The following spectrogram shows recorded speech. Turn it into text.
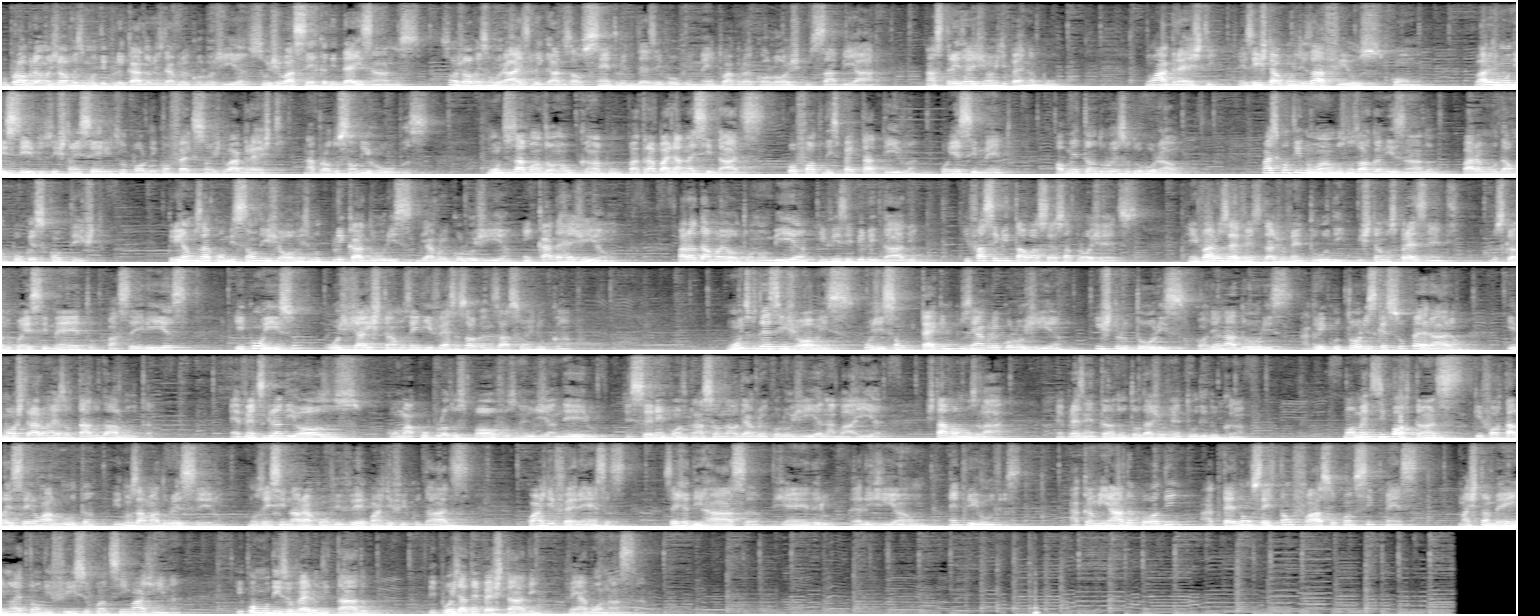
O programa Jovens Multiplicadores de Agroecologia surgiu há cerca de 10 anos. São jovens rurais ligados ao Centro de Desenvolvimento Agroecológico Sabiá, nas três regiões de Pernambuco. No Agreste, existem alguns desafios, como vários municípios estão inseridos no polo de confecções do Agreste, na produção de roupas. Muitos abandonam o campo para trabalhar nas cidades por falta de expectativa, conhecimento, aumentando o êxodo rural. Mas continuamos nos organizando para mudar um pouco esse contexto. Criamos a Comissão de Jovens Multiplicadores de Agroecologia em cada região, para dar maior autonomia e visibilidade e facilitar o acesso a projetos. Em vários eventos da juventude estamos presentes, buscando conhecimento, parcerias e com isso, hoje já estamos em diversas organizações do campo. Muitos desses jovens hoje são técnicos em agroecologia, instrutores, coordenadores, agricultores que superaram e mostraram o resultado da luta. Eventos grandiosos, como a Cúpula dos Povos no Rio de Janeiro, terceiro Encontro Nacional de Agroecologia na Bahia, estávamos lá, representando toda a juventude do campo. Momentos importantes que fortaleceram a luta e nos amadureceram, nos ensinaram a conviver com as dificuldades, com as diferenças, seja de raça, gênero, religião, entre outras. A caminhada pode até não ser tão fácil quanto se pensa, mas também não é tão difícil quanto se imagina. E como diz o velho ditado, depois da tempestade vem a bonança.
